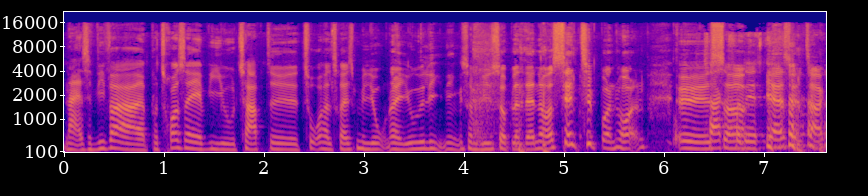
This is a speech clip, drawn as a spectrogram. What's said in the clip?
Nej, altså vi var, på trods af, at vi jo tabte 52 millioner i udligning, som vi så blandt andet også sendte til Bornholm. Øh, tak så, for det. Ja, selv tak.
